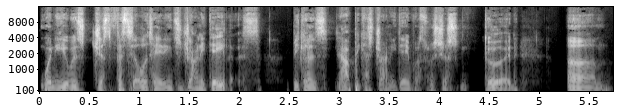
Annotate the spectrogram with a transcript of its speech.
when he was just facilitating to Johnny Davis because not because Johnny Davis was just good, um,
